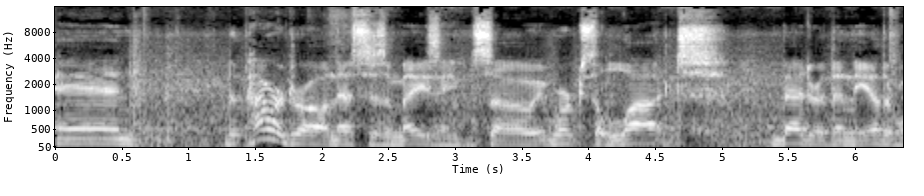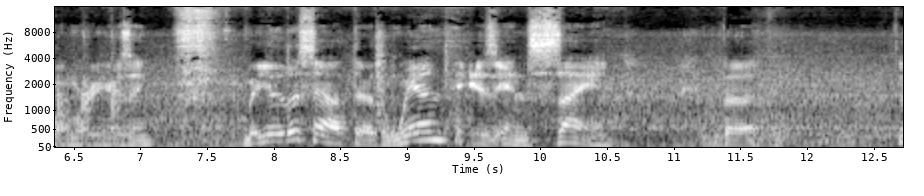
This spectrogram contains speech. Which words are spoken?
and the power draw on this is amazing. So it works a lot better than the other one we're using. But you listen out there, the wind is insane. But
